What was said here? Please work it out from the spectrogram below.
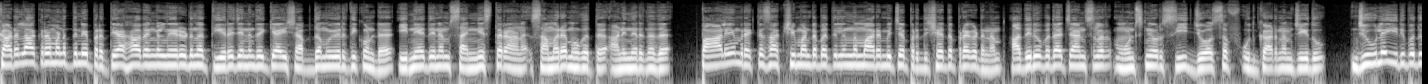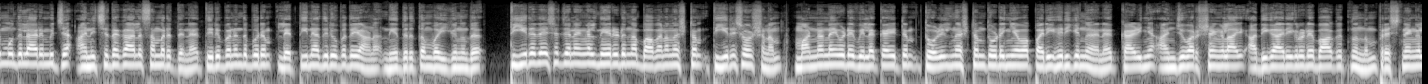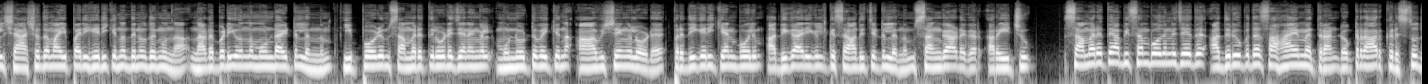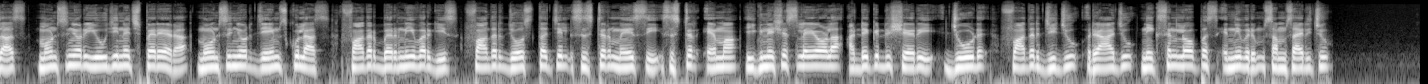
കടലാക്രമണത്തിന്റെ പ്രത്യാഘാതങ്ങൾ നേരിടുന്ന തീരജനതയ്ക്കായി ശബ്ദമുയർത്തിക്കൊണ്ട് ഇന്നേ ദിനം സന്യസ്തരാണ് സമരമുഖത്ത് അണിനിരുന്നത്. പാളയം രക്തസാക്ഷി മണ്ഡപത്തിൽ നിന്നും ആരംഭിച്ച പ്രതിഷേധ പ്രകടനം അതിരൂപത ചാൻസലർ മോൺസിനോർ സി ജോസഫ് ഉദ്ഘാടനം ചെയ്തു. ജൂലൈ ഇരുപത് മുതൽ ആരംഭിച്ച അനിശ്ചിതകാല സമരത്തിന് തിരുവനന്തപുരം ലത്തീൻ അതിരൂപതയാണ് നേതൃത്വം വഹിക്കുന്നത്. തീരദേശ ജനങ്ങൾ നേരിടുന്ന ഭവനനഷ്ടം തീരശോഷണം മണ്ണെണ്ണയുടെ വിലക്കയറ്റം തൊഴിൽ നഷ്ടം തുടങ്ങിയവ പരിഹരിക്കുന്നതിന് കഴിഞ്ഞ അഞ്ചു വർഷങ്ങളായി അധികാരികളുടെ ഭാഗത്തുനിന്നും പ്രശ്നങ്ങൾ ശാശ്വതമായി പരിഹരിക്കുന്നതിനുതങ്ങുന്ന നടപടിയൊന്നും ഉണ്ടായിട്ടില്ലെന്നും ഇപ്പോഴും സമരത്തിലൂടെ ജനങ്ങൾ മുന്നോട്ടുവയ്ക്കുന്ന ആവശ്യങ്ങളോട് പ്രതികരിക്കാൻ പോലും അധികാരികൾക്ക് സാധിച്ചിട്ടില്ലെന്നും സംഘാടകർ അറിയിച്ചു. സമരത്തെ അഭിസംബോധന ചെയ്ത് അതിരൂപത സഹായമെത്രാൻ doctor R Christudas monsignor Eugene H Perera monsignor James Kulas father Bernie Varghese father Jose Thachil sister Macy sister Emma Ignatius Loyola advocate Sherry Jude father Jiju Raju Nixon Lopez എന്നിവരും സംസാരിച്ചു.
